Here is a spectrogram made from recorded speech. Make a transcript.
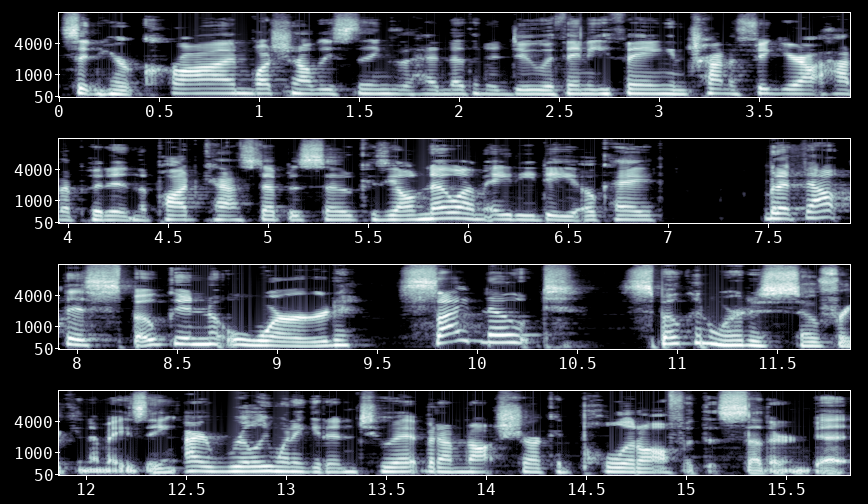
sitting here crying, watching all these things that had nothing to do with anything and trying to figure out how to put it in the podcast episode because y'all know I'm ADD, okay? But I found this spoken word. Side note, spoken word is so freaking amazing. I really want to get into it, but I'm not sure I could pull it off with the southern bit.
